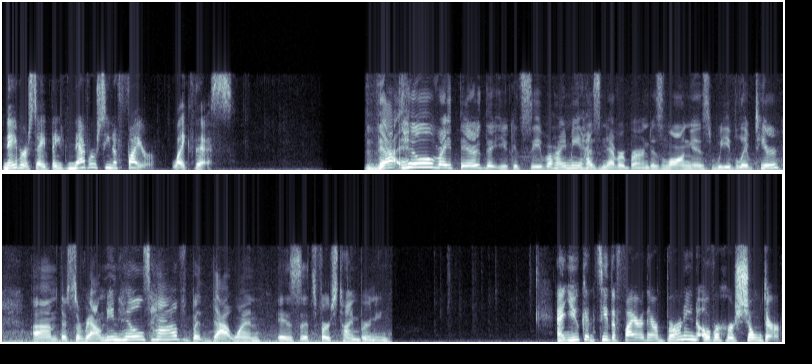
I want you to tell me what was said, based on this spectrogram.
Neighbors say they've never seen a fire like this. That hill right there that you could see behind me has never burned as long as we've lived here. Um, the surrounding hills have, but that one is its first time burning. And you can see the fire there burning over her shoulder.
